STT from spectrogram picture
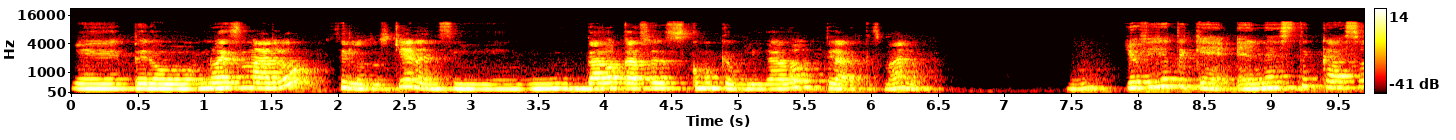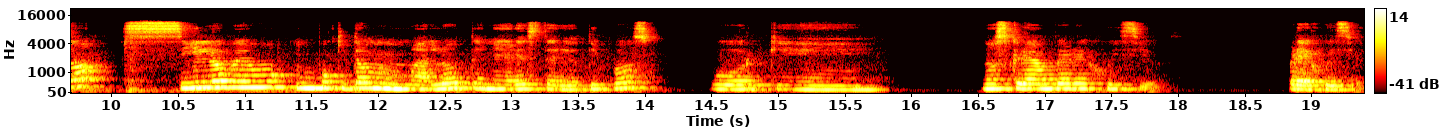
eh, pero no es malo si los dos quieren. Si en dado caso es como que obligado, claro que es malo. Yo fíjate que en este caso sí lo veo un poquito malo tener estereotipos porque nos crean prejuicios. Prejuicios.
